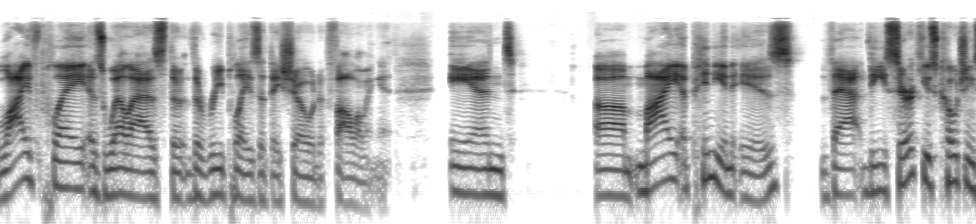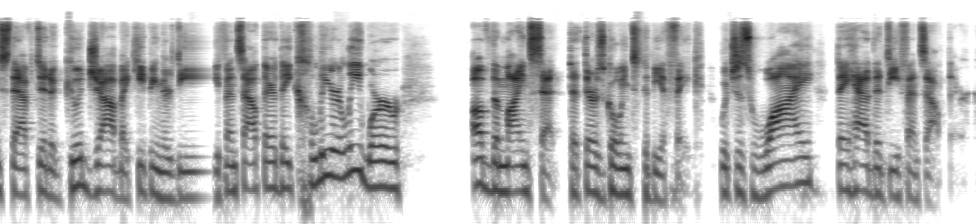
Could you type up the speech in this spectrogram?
live play as well as the the replays that they showed following it. And um, my opinion is that the Syracuse coaching staff did a good job by keeping their defense out there. They clearly were of the mindset that there's going to be a fake, which is why they had the defense out there.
